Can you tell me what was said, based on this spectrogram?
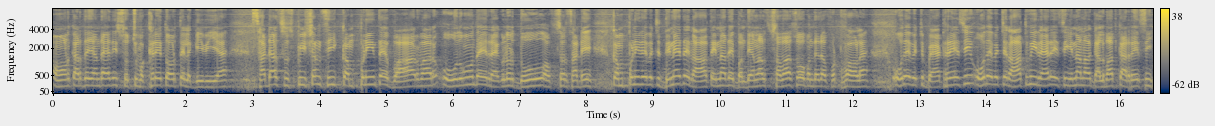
ਔਨ ਕਰਦੇ ਜਾਂਦਾ ਇਹਦੀ ਸੁੱਚ ਵੱਖਰੇ ਤੌਰ ਤੇ ਲੱਗੀ ਵੀ ਹੈ। ਸਾਡਾ ਸਸਪੀਸ਼ਨ ਸੀ ਕੰਪਨੀ ਤੇ ਵਾਰ-ਵਾਰ ਉਦੋਂ ਦੇ ਰੈਗੂਲਰ ਦੋ ਅਫਸਰ ਸਾਡੇ ਕੰਪਨੀ ਦੇ ਵਿੱਚ ਦਿਨੇ ਤੇ ਰਾਤ ਇਹਨਾਂ ਦੇ ਬੰਦਿਆਂ ਨਾਲ ਸਵਾ ਸੌ ਬੰਦੇ ਦਾ ਫੁੱਟਫਾਲ ਹੈ। ਉਹਦੇ ਵਿੱਚ ਬੈਠ ਰਹੇ ਸੀ, ਉਹਦੇ ਵਿੱਚ ਰਾਤ ਵੀ ਰਹਿ ਰਹੇ ਸੀ, ਇਹਨਾਂ ਨਾਲ ਗੱਲਬਾਤ ਕਰ ਰਹੇ ਸੀ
